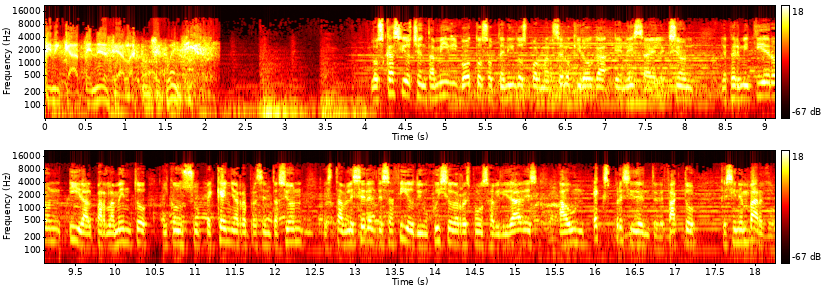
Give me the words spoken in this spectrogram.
tienen que atenerse a las consecuencias. Los casi 80.000 votos obtenidos por Marcelo Quiroga en esa elección le permitieron ir al Parlamento y con su pequeña representación establecer el desafío de un juicio de responsabilidades a un expresidente de facto que sin embargo,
